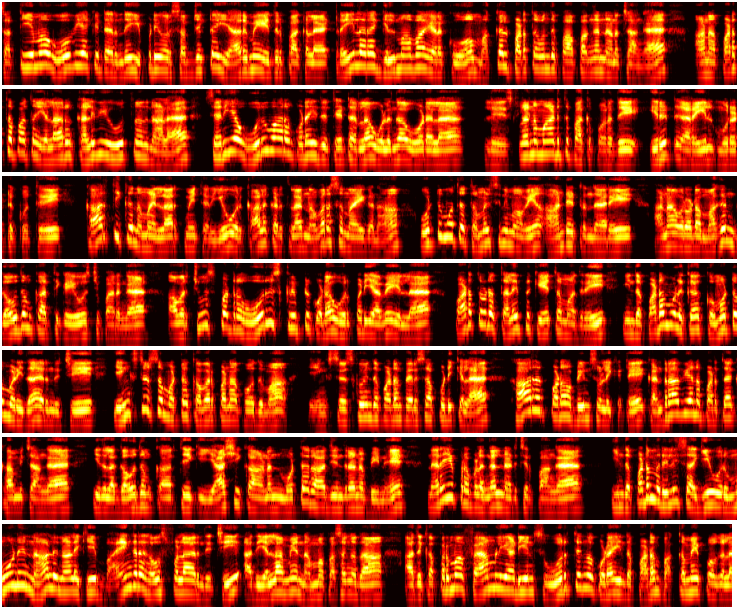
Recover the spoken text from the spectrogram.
சத்தியமா ஓவியா கிட்ட இருந்து இப்படி ஒரு சப்ஜெக்டை யாருமே எதிர்பார்க்கல. ட்ரெய்லரை கில்மாவா இறக்குவோம். மக்கள் படத்தை வந்து பார்ப்பாங்கன்னு நினைச்சாங்க. ஆனா படத்தை பார்த்த எல்லாரும் கழுவி ஊத்துனதுனால சரியா ஒரு வாரம் கூட இது தியேட்டர்ல ஒழுங்கா ஓடல. லிஸ்ட்ல நம்ம அடுத்து பார்க்க போறது இருட்டு அறையில் முரட்டு கொத்து. கார்த்திக்கு நம்ம எல்லாருக்குமே தெரியும் ஒரு காலகட்டத்தில் நவரச நாயகனா ஒட்டுமொத்த தமிழ் சினிமாவையும் ஆண்டுட்டு இருந்தாரு. ஆனா அவரோட மகன் கௌதம் கார்த்திகை யோசிச்சு பாருங்க அவர் சூஸ் பண்ற ஒரு ஸ்கிரிப்ட் கூட உருப்படியாவே இல்லை. படத்தோட தலைப்புக்கு ஏத்த மாதிரி இந்த படம் முழுக்க கொமட்டும்படி தான் இருந்துச்சு. யங்ஸ்டர்ஸை மட்டும் கவர் பண்ணா போதுமா? யங்ஸ்டர்ஸ்க்கும் இந்த படம் பெருசா பிடிக்கல. ஹாரர் படம் அப்படின்னு சொல்லிக்கிட்டு கன்றாவியான படத்தை காமிச்சாங்க. இதுல கௌதம் கார்த்திக் யாஷிகா ஆனந்த் மொட்ட ராஜேந்திரன் அப்படின்னு நிறைய பிரபலங்கள் நடிச்சிருப்பாங்க. இந்த படம் ரிலீஸ் ஆகி ஒரு மூணு நாலு நாளைக்கு பயங்கர ஹவுஸ்ஃபுல்லாக இருந்துச்சு. அது எல்லாமே நம்ம பசங்க தான். அதுக்கப்புறமா ஃபேமிலி ஆடியன்ஸ் ஒருத்தங்க கூட இந்த படம் பக்கமே போகல.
